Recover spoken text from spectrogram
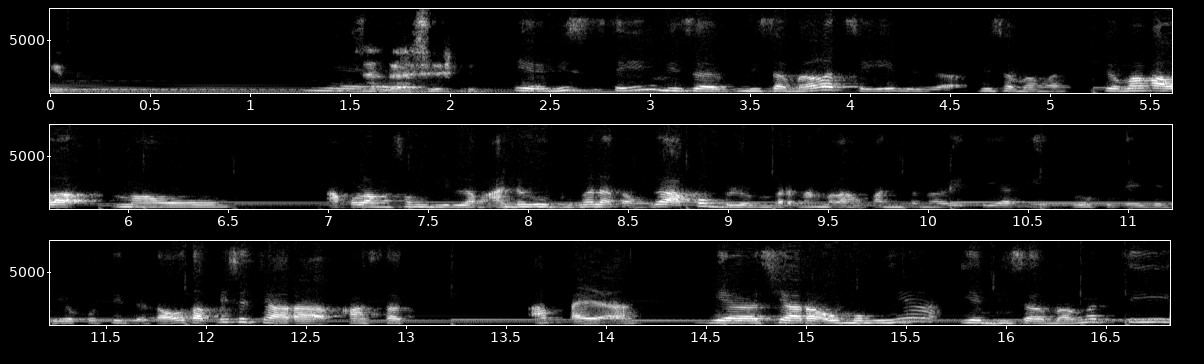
gitu bisa nggak sih? Iya bisa sih, bisa bisa banget sih, bisa bisa banget. Cuma kalau mau aku langsung bilang ada hubungan atau enggak, aku belum pernah melakukan penelitian itu gitu ya. Jadi aku tidak tahu. Tapi secara kasat apa ya? Ya secara umumnya ya bisa banget sih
